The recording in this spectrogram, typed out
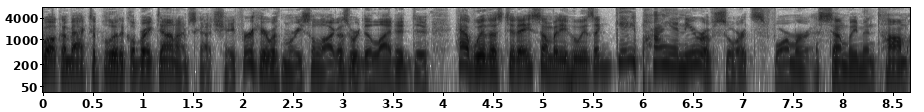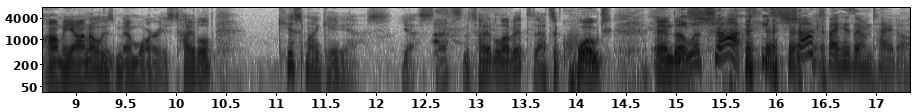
welcome back to Political Breakdown. I'm Scott Schaefer here with Marisa Lagos. We're delighted to have with us today somebody who is a gay pioneer of sorts, former Assemblyman Tom Ammiano. His memoir is titled Kiss My Gay Ass. Yes, that's the title of it. That's a quote. And uh, He's let's shocked. He's shocked by his own title.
